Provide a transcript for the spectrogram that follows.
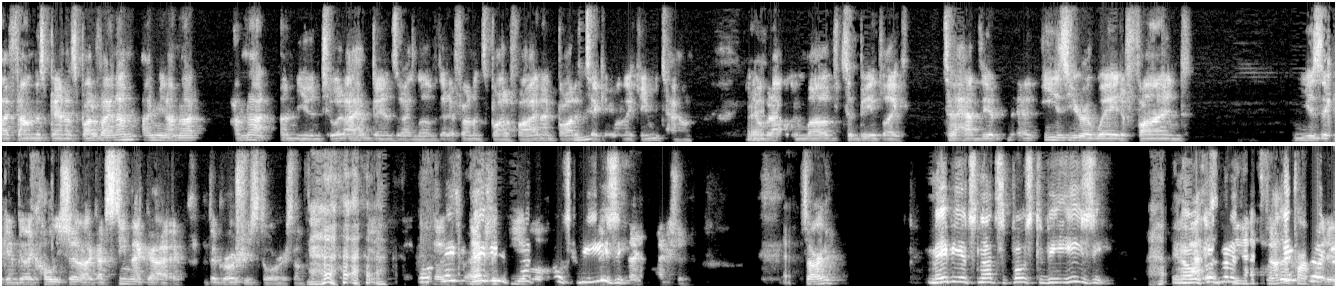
I found this band on Spotify, and I'm, I mean, I'm not, I'm not immune to it. I have bands that I love that I found on Spotify, and I bought a Mhm. ticket when they came to town. You know, but I would love to be like to have the an easier way to find music and be like, holy shit, like I've seen that guy at the grocery store or something. Well, That's maybe, maybe actually it's not supposed to be easy. That connection. Sorry. Maybe it's not supposed to be easy. You know, I because think when it's that's the other part of it.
